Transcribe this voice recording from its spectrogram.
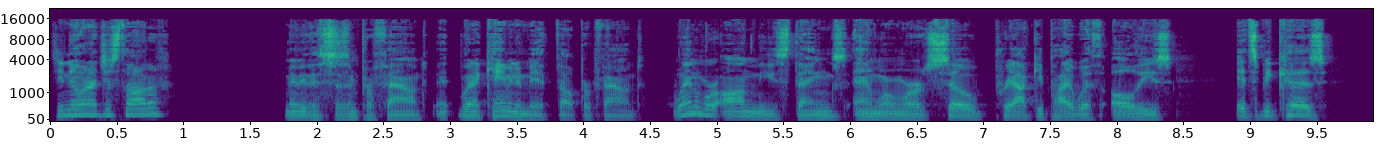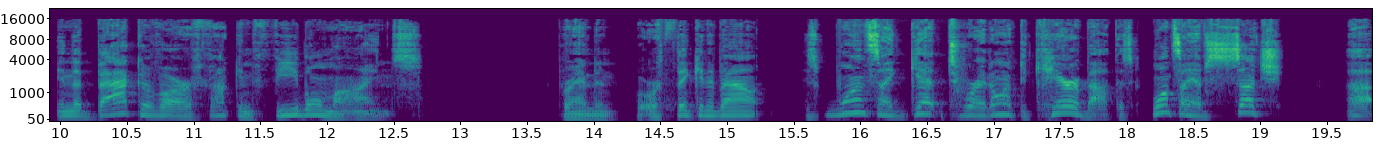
Do you know what I just thought of? Maybe this isn't profound. When it came to me, it felt profound. When we're on these things and when we're so preoccupied with all these, it's because in the back of our fucking feeble minds, Brandon, what we're thinking about is once I get to where I don't have to care about this, once I have such, uh,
